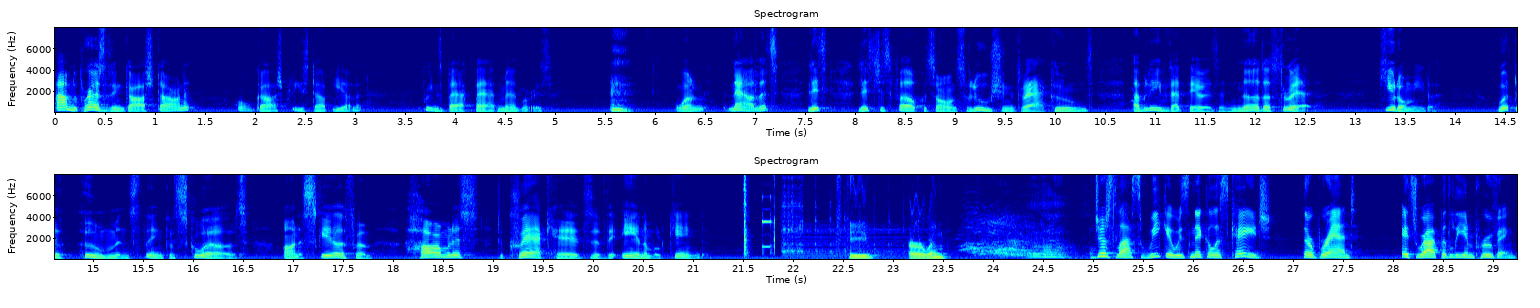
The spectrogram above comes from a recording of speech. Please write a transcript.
I'm the president, gosh darn it. Oh gosh, please stop yelling. Brings back bad memories. well, now let's let's let's just focus on solutions, raccoons. I believe that there is another threat. Cutometer. What do humans think of squirrels on a scale from harmless to crackheads of the animal kingdom? Steve Irwin. Just last week, it was Nicolas Cage, their brand. It's rapidly improving.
